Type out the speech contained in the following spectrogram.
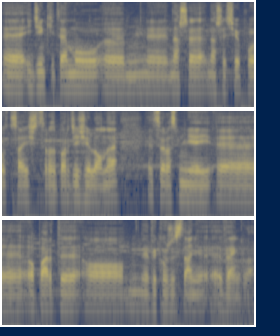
E, I dzięki temu e, nasze, nasze ciepło staje się coraz bardziej zielone, coraz mniej e, oparte o wykorzystanie węgla.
